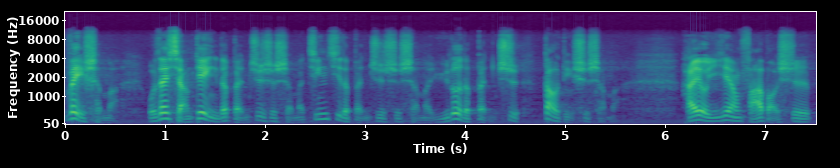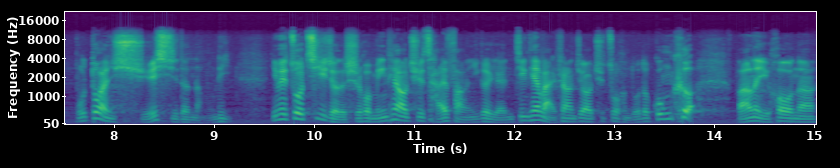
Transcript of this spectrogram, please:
为什么。我在想，电影的本质是什么？经济的本质是什么？娱乐的本质到底是什么？还有一样法宝是不断学习的能力。因为做记者的时候，明天要去采访一个人，今天晚上就要去做很多的功课。完了以后呢，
